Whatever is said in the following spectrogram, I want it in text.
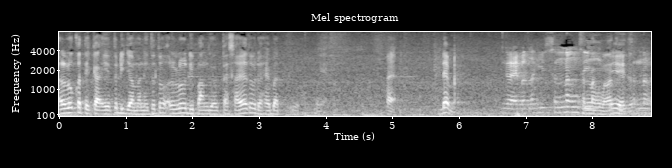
lu ketika itu di zaman itu tuh lu dipanggil tes saya tuh udah hebat kayak dem Nggak hebat lagi, seneng sih. Seneng banget Iya. gitu. Seneng.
